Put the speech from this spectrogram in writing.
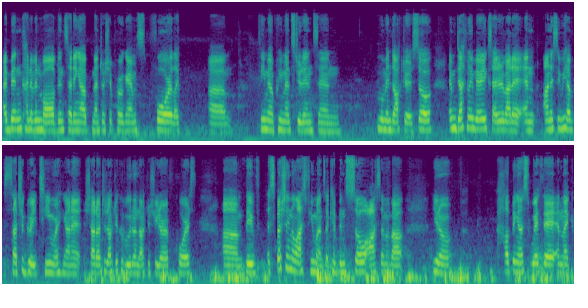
I've been kind of involved in setting up mentorship programs for like um, female pre-med students and women doctors. So I'm definitely very excited about it. And honestly, we have such a great team working on it. Shout out to Dr. Kavuto and Dr. Sridhar, of course. Um, they've, especially in the last few months, like have been so awesome about, you know, helping us with it. And like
